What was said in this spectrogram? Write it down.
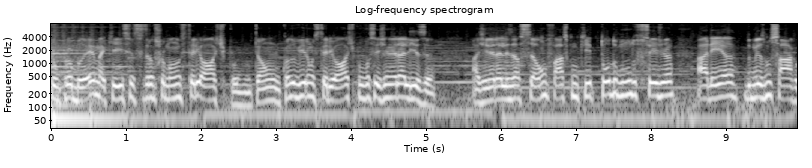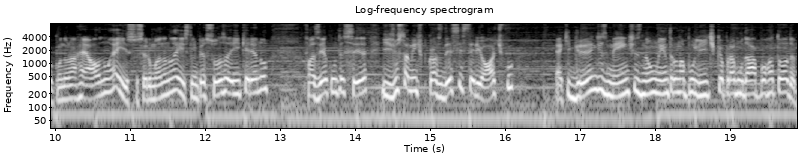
que o problema é que isso se transformou num estereótipo. Então, quando vira um estereótipo, você generaliza. A generalização faz com que todo mundo seja areia do mesmo saco, quando na real não é isso. O ser humano não é isso. Tem pessoas aí querendo fazer acontecer e justamente por causa desse estereótipo é que grandes mentes não entram na política para mudar a porra toda.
